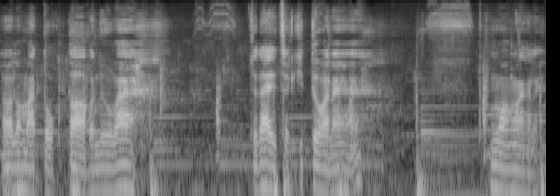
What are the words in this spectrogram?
เราลองมาตกต่อกันดูว่า จะได้สักกี่ตัวนะฮะง่วงมากเลย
